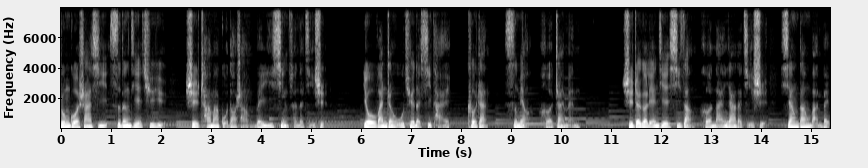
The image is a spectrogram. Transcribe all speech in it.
中国沙溪四灯街区域是茶马古道上唯一幸存的集市，有完整无缺的戏台、客栈、寺庙和寨门，使这个连接西藏和南亚的集市相当完备。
